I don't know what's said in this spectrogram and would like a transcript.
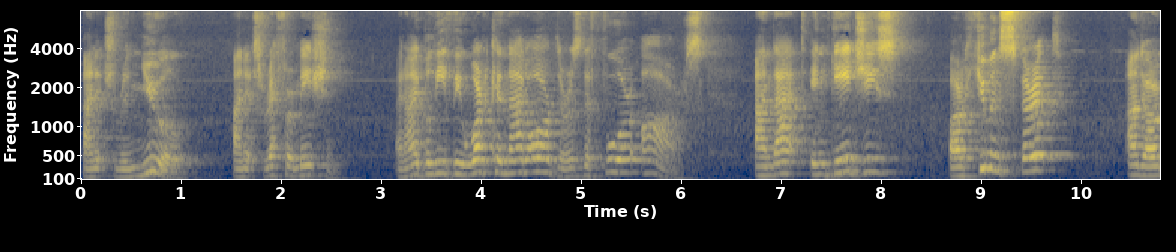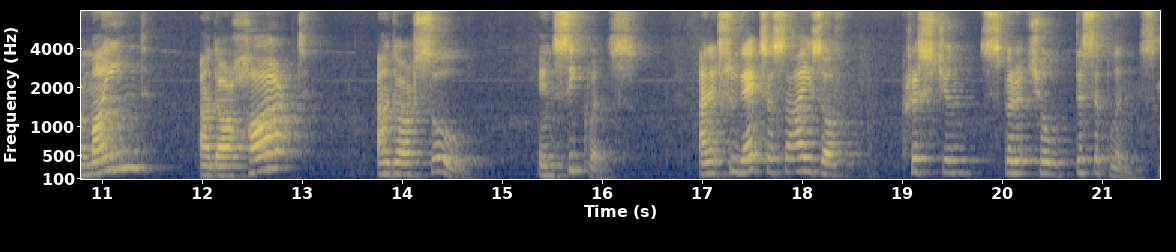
and it's renewal, and it's reformation. And I believe they work in that order as the four R's. And that engages our human spirit, and our mind, and our heart, and our soul in sequence. And it's through the exercise of Christian spiritual disciplines.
